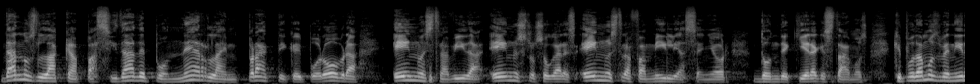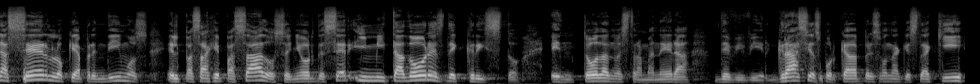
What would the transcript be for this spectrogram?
danos la capacidad de ponerla en práctica y por obra en nuestra vida, en nuestros hogares, en nuestra familia, Señor, donde quiera que estamos. Que podamos venir a hacer lo que aprendimos el pasaje pasado, Señor, de ser imitadores de Cristo en toda nuestra manera de vivir. Gracias por cada persona que está aquí.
